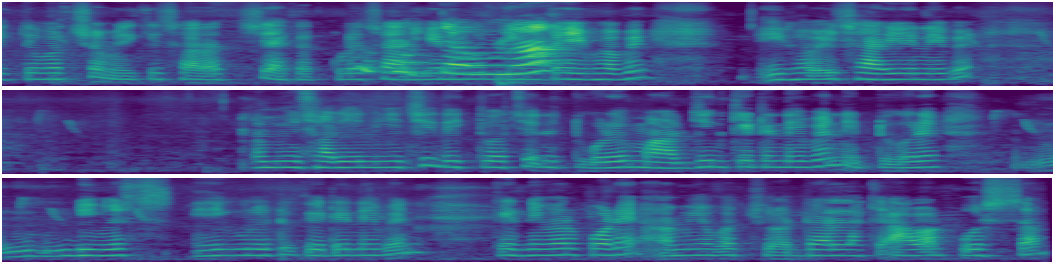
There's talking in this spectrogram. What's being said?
দেখতে পাচ্ছ আমি এদিকে ছাড়াচ্ছি? এক এক করে ছাড়িয়ে নেব। ডিমটা এইভাবে, এইভাবেই ছাড়িয়ে নেবে। আমিও সারিয়ে নিয়েছি। দেখতে পাচ্ছেন, একটু করে মার্জিন কেটে নেবেন, একটু করে ডিমের এইগুলো একটু কেটে নেবেন। কেটে নেওয়ার পরে আমি আবার ছোলার ডালটাকে আবার কষলাম।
